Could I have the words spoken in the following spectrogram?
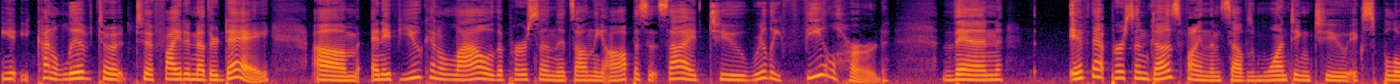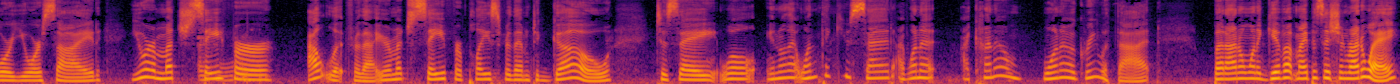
you, you kind of live to to fight another day. Um, and if you can allow the person that's on the opposite side to really feel heard, then if that person does find themselves wanting to explore your side, you're a much safer outlet for that. You're a much safer place for them to go to say, well, you know, that one thing you said, I want to, I kind of want to agree with that, but I don't want to give up my position right away.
